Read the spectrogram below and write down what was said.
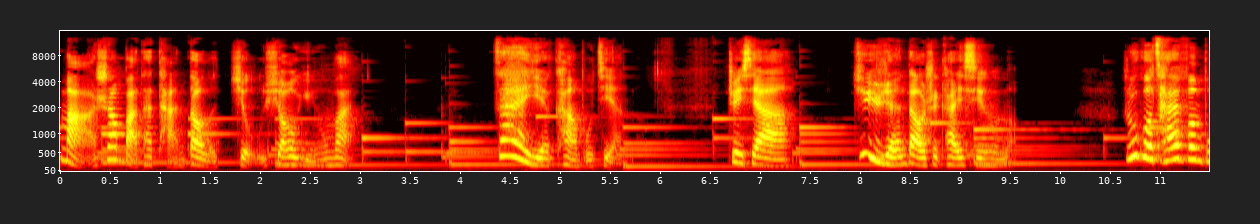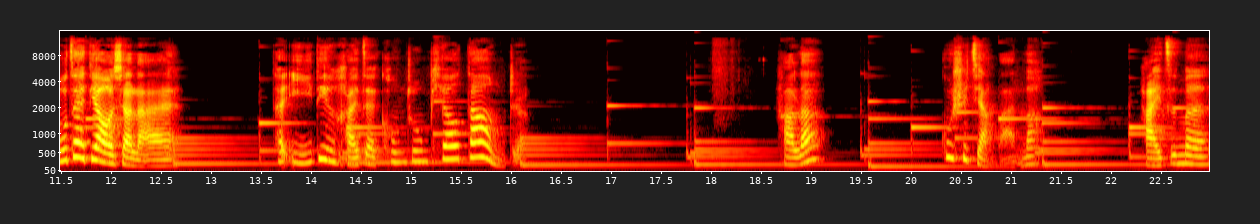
马上把他弹到了九霄云外，再也看不见了。这下巨人倒是开心了。如果裁缝不再掉下来，他一定还在空中飘荡着。好了，故事讲完了，孩子们，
